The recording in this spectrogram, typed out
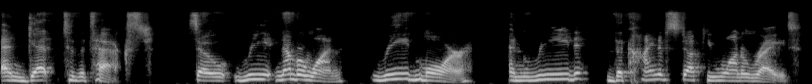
and get to the text. So read number one, read more and read the kind of stuff you want to write.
